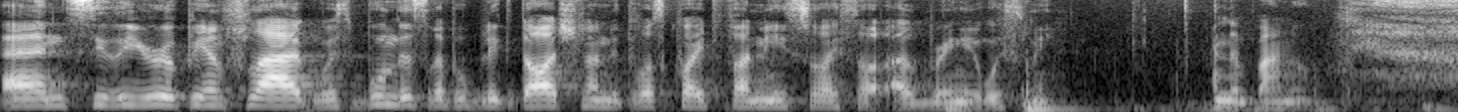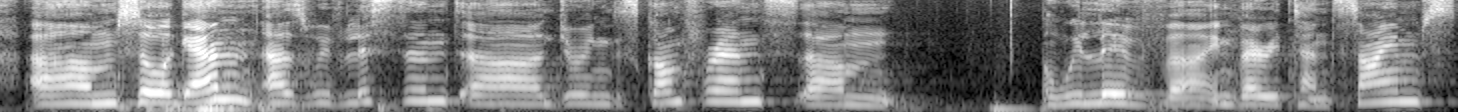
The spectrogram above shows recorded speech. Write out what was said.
and see the European flag with Bundesrepublik Deutschland. It was quite funny, so I thought I'll bring it with me in the panel. Um, so again, as we've listened uh, during this conference, um, we live uh, in very tense times.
